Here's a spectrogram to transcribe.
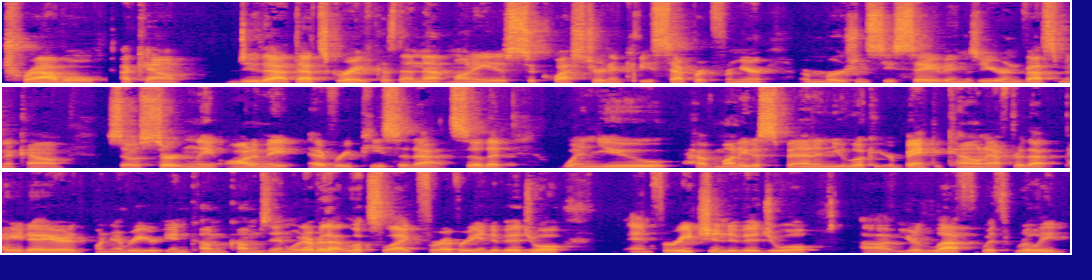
travel account, do that. That's great because then that money is sequestered and it can be separate from your emergency savings or your investment account. So certainly automate every piece of that so that when you have money to spend and you look at your bank account after that payday or whenever your income comes in, whatever that looks like for every individual and for each individual, uh, you're left with really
